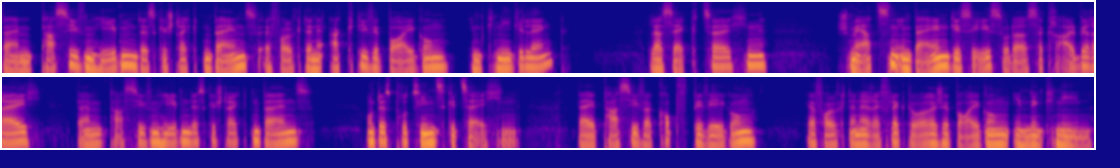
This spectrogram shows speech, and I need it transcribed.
beim passiven Heben des gestreckten Beins erfolgt eine aktive Beugung im Kniegelenk. Lasek-Zeichen Schmerzen im Bein, Gesäß oder Sakralbereich beim passiven Heben des gestreckten Beins und das Bruzinski-Zeichen. Bei passiver Kopfbewegung erfolgt eine reflektorische Beugung in den Knien.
